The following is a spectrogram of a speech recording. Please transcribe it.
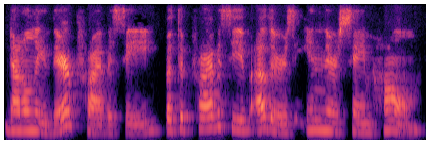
not only their privacy, but the privacy of others in their same home?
